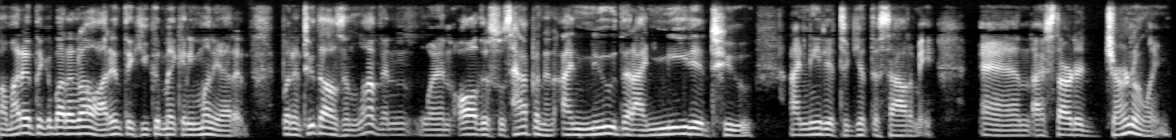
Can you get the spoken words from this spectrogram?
Um, I didn't think about it at all. I didn't think you could make any money at it. But in 2011, when all this was happening, I knew that I needed to, I needed to get this out of me and I started journaling.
